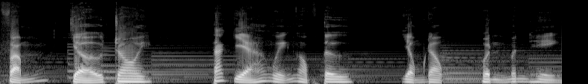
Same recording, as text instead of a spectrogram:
phẩm Chợ Trôi, Tác giả Nguyễn Ngọc Tư, Giọng đọc Huỳnh Minh Hiền.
